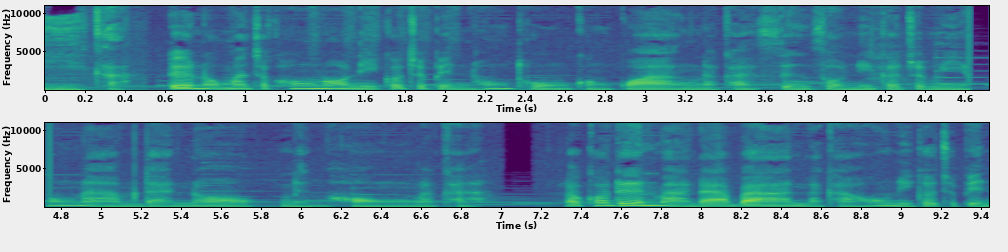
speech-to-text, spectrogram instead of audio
นี้ค่ะ เดินออกมาจากห้องนอนนี้ก็จะเป็นห้องโถงกว้างๆนะคะ ซึ่งโซนนี้ก็จะมีห้องน้ำด้านนอก1ห้องนะคะแล้วก็เดินมาด้าบ้านนะคะ ห้องนี้ก็จะเป็น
